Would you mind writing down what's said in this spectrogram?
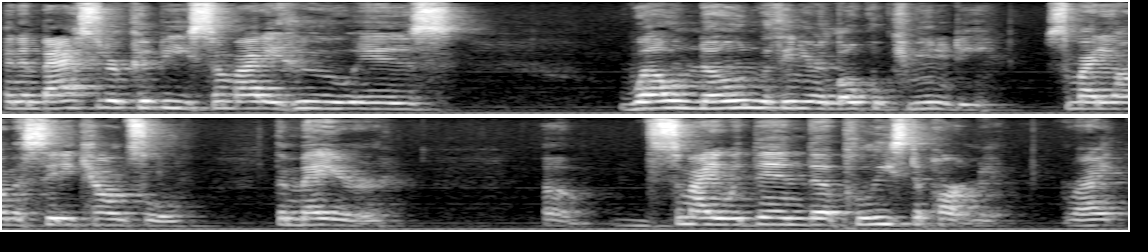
An ambassador could be somebody who is well known within your local community, somebody on the city council, the mayor, um, somebody within the police department, right?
